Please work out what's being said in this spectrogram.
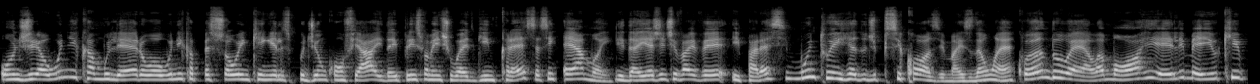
onde a única mulher ou a única pessoa em quem eles podiam confiar e daí principalmente o Ed Gein cresce assim é a mãe. E daí a gente vai ver e parece muito enredo de psicose, mas não é. Quando ela morre, ele meio que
